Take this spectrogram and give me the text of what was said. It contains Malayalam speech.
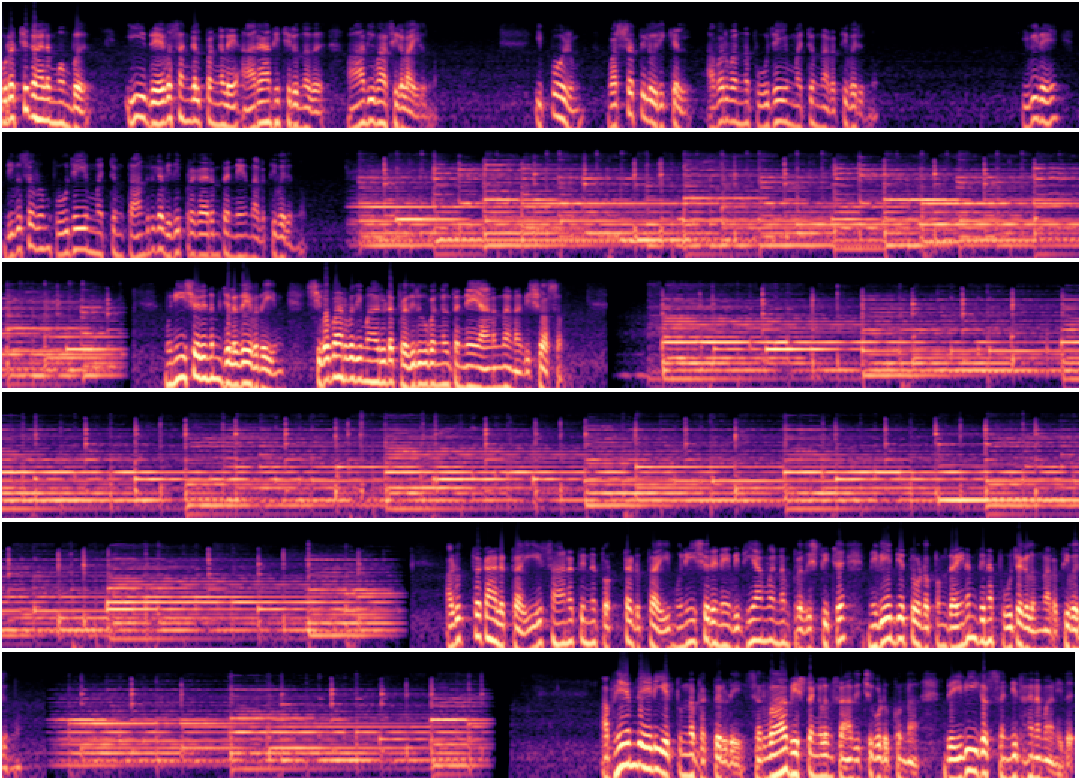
കുറച്ചു കാലം മുമ്പ് ഈ ദേവസങ്കല്പങ്ങളെ ആരാധിച്ചിരുന്നത് ആദിവാസികളായിരുന്നു. ഇപ്പോഴും വർഷത്തിലൊരിക്കൽ അവർ വന്ന് പൂജയും മറ്റും നടത്തി വരുന്നു. ഇവിടെ ദിവസവും പൂജയും മറ്റും താന്ത്രിക വിധിപ്രകാരം തന്നെ നടത്തി വരുന്നു. മുനീശ്വരനും ജലദേവതയും ശിവപാർവതിമാരുടെ പ്രതിരൂപങ്ങൾ തന്നെയാണെന്നാണ് വിശ്വാസം. അടുത്ത കാലത്തായി ഈ സ്ഥാനത്തിന് തൊട്ടടുത്തായി മുനീശ്വരനെ വിധിയാമണ്ണം പ്രതിഷ്ഠിച്ച് നിവേദ്യത്തോടൊപ്പം ദൈനംദിന പൂജകളും നടത്തിവരുന്നു അഭയം തേടി എത്തുന്ന ഭക്തരുടെ സർവാഭീഷ്ടങ്ങളും സാധിച്ചു കൊടുക്കുന്ന ദൈവീക സന്നിധാനമാണിത്.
